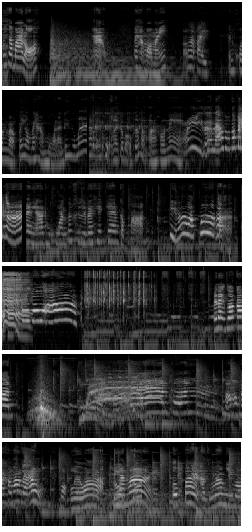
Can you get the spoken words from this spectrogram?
ไม่สบายเหรอ อ้าว ไปหาหมอไหมก็พาไป เป็นคนแบบไม่ยอมไปหาหมอแล้วดื้อมากเลยถูกในกระเป๋าเครื่องสำอางเขาแน่ไม่เจอแล้วต้องต้องไปหาอันนี้ทุกคนก็คือได้แค่แก้มกับปากสีน่ารักมากอะชอบมาวะไปแต่งตัวก่อนสวยมากคนพร้อมออกไปข้างนอกแล้ว บอกเลยว่าเนียนมาก โอปป้าอาจุมามีมอ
